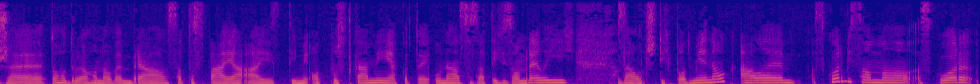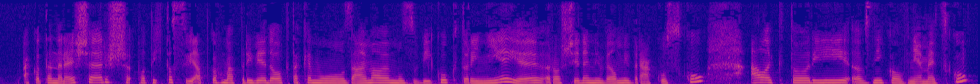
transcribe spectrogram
že toho 2. novembra sa to spája aj s tými odpustkami, ako to je u nás za tých zomrelých, za určitých podmienok, ale skôr by som skôr ako ten rešerš po týchto sviatkoch ma priviedol k takému zaujímavému zvyku, ktorý nie je rozšírený veľmi v Rakúsku, ale ktorý vznikol v Nemecku.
